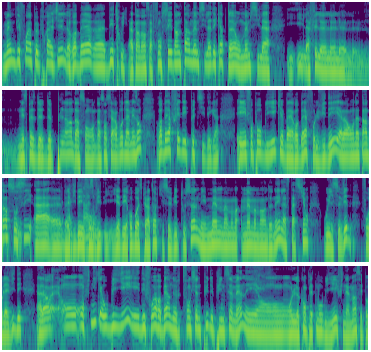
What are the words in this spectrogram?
même des fois un peu fragiles, Robert détruit, a tendance à foncer dans le temps, même s'il a des capteurs ou même s'il a, il, a fait le, le, le, une espèce de, de plan dans son dans son cerveau de la maison. Robert fait des petits dégâts et il faut pas oublier que ben Robert faut le vider. Alors on a tendance aussi à euh, ben, vider. Il faut il y a des robots aspirateurs qui se vident tout seuls, mais même même à un moment donné, la station où il se vide, faut la vider. Alors on, on finit qu'à oublier et des fois Robert ne fonctionne plus depuis une semaine et on, on l'a complètement oublié. Et finalement, c'est pas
